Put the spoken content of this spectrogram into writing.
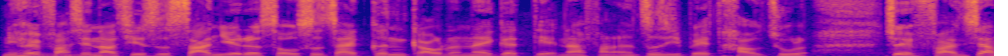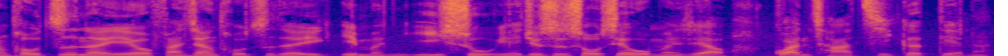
你会发现到其实三月的时候是在更高的那个点，那反而自己被套住了。所以反向投资呢，也有反向投资的一一门艺术，也就是首先我们要观察几个点啊。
